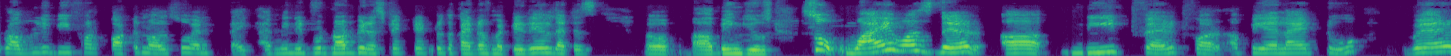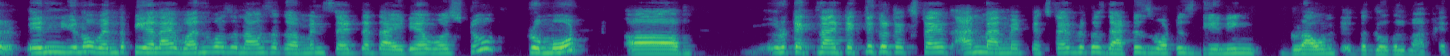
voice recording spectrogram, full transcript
probably be for cotton also, and I, I mean it would not be restricted to the kind of material that is uh, uh, being used. So why was there a need felt for a PLI two where in you know when the PLI one was announced, the government said that the idea was to promote um, techni- technical textiles and man-made textiles because that is what is gaining ground in the global market.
